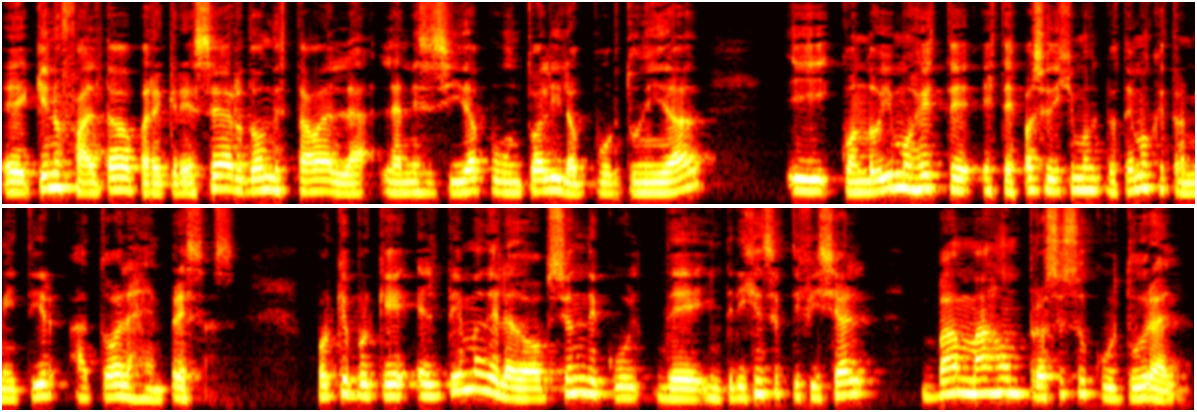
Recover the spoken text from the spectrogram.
eh, qué nos faltaba para crecer, dónde estaba la, la necesidad puntual y la oportunidad. Y cuando vimos este, este espacio dijimos, lo tenemos que transmitir a todas las empresas. ¿Por qué? Porque el tema de la adopción de, de inteligencia artificial va más a un proceso cultural.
